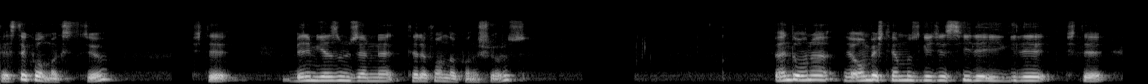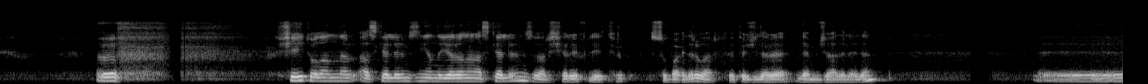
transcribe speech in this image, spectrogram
Destek olmak istiyor. İşte benim yazım üzerine telefonla konuşuyoruz. Ben de ona 15 Temmuz gecesiyle ilgili işte şehit olanlar askerlerimizin yanında yaralanan askerlerimiz var. Şerefli Türk subayları var. FETÖ'cülerle mücadele eden. Ee,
